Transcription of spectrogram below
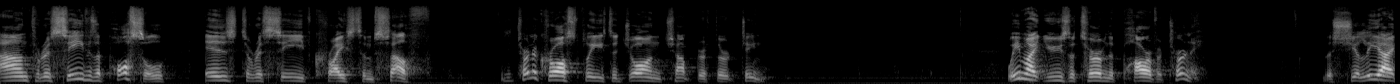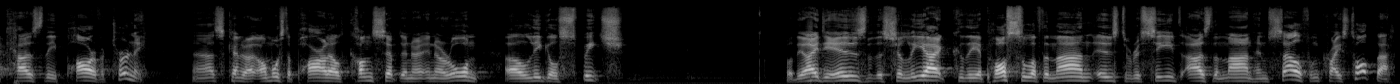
And to receive his apostle is to receive Christ himself. Turn across, please, to John chapter 13. We might use the term the power of attorney. The Shaliach has the power of attorney. Uh, that's kind of almost a parallel concept in our, in our own uh, legal speech. But the idea is that the shaliach, the apostle of the man, is to be received as the man himself, and Christ taught that.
